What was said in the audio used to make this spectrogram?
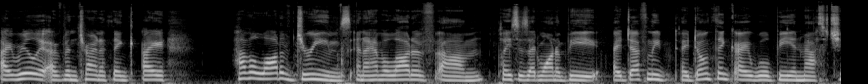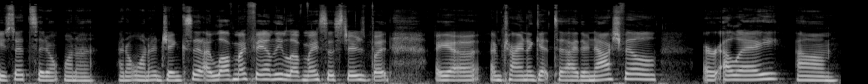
I really, I've been trying to think. I have a lot of dreams, and I have a lot of um, places I'd want to be. I definitely, I don't think I will be in Massachusetts. I don't want to. I don't want to jinx it. I love my family, love my sisters, but I, uh, I'm trying to get to either Nashville or LA. Um,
